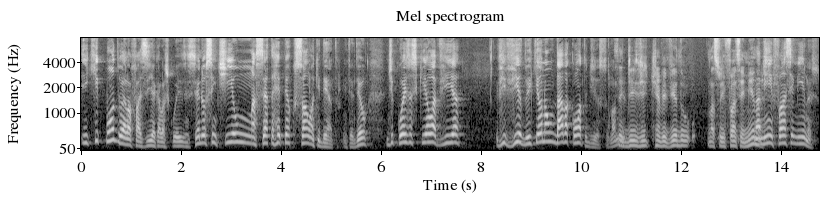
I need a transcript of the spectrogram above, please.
E que quando ela fazia aquelas coisas em cena, eu sentia uma certa repercussão aqui dentro, entendeu? De coisas que eu havia vivido e que eu não dava conta disso. Você me... diz, tinha vivido na sua infância em Minas? Na minha infância em Minas.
